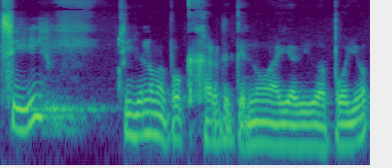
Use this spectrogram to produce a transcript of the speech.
Sí, sí, yo no me puedo quejar de que no haya habido apoyo.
